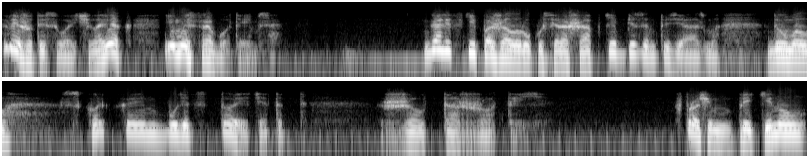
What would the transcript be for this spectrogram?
«Вижу, ты свой человек, и мы сработаемся». Галицкий пожал руку Серошапке без энтузиазма. Думал, сколько им будет стоить этот желторотый. Впрочем, прикинул,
